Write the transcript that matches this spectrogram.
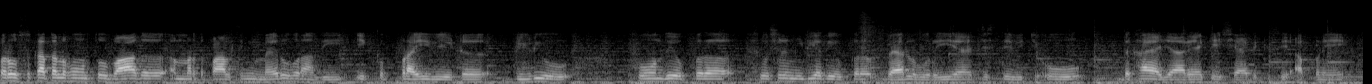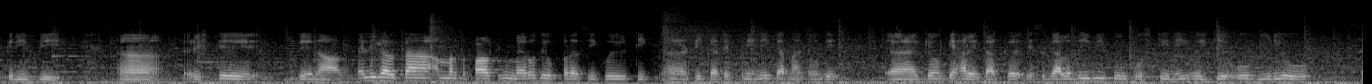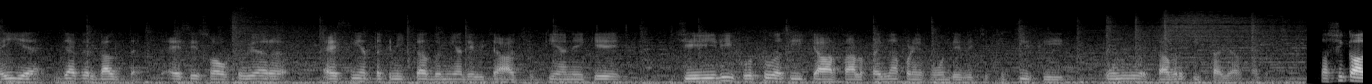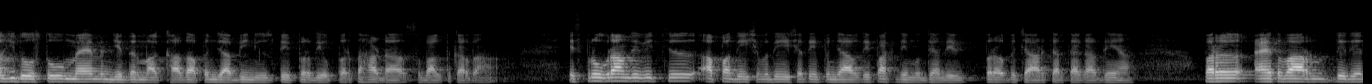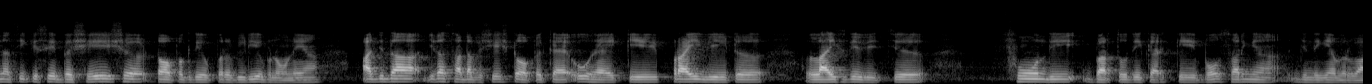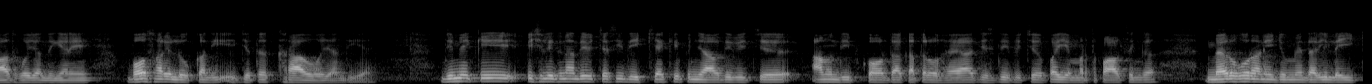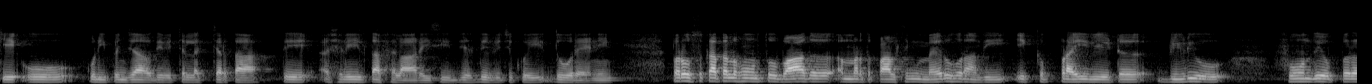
ਪਰ ਉਸ ਕਤਲ ਹੋਣ ਤੋਂ ਬਾਅਦ ਅਮਰਤਪਾਲ ਸਿੰਘ ਮਹਿਰੂ ਹੋਰਾਂ ਦੀ ਇੱਕ ਪ੍ਰਾਈਵੇਟ ਵੀਡੀਓ ਫੋਨ ਦੇ ਉੱਪਰ, ਸੋਸ਼ਲ ਮੀਡੀਆ ਦੇ ਉੱਪਰ ਵਾਇਰਲ ਹੋ ਰਹੀ ਹੈ, ਜਿਸ ਦੇ ਵਿੱਚ ਉਹ ਦਿਖਾਇਆ ਜਾ ਰਿਹਾ ਕਿ ਸ਼ਾਇਦ ਕਿਸੇ ਆਪਣੇ ਕਰੀਬੀ ਰਿਸ਼ਤੇ ਦੇ ਨਾਲ। ਪਹਿਲੀ ਗੱਲ ਤਾਂ ਅਮਰਤਪਾਲ ਸਿੰਘ ਮਹਿਰੋ ਦੇ ਉੱਪਰ ਅਸੀਂ ਕੋਈ ਟੀਕਾ ਟਿੱਪਣੀ ਨਹੀਂ ਕਰਨਾ ਚਾਹੁੰਦੇ। ਕਿਉਂਕਿ ਹਾਲੇ ਤੱਕ ਇਸ ਗੱਲ ਦੀ ਵੀ ਕੋਈ ਪੁਸ਼ਟੀ ਨਹੀਂ ਹੋਈ ਕਿ ਉਹ ਵੀਡੀਓ ਸਹੀ ਹੈ ਜਾਂ ਫਿਰ ਗਲਤ ਹੈ? ਐਸੇ ਸੌਫਟਵੇਅਰ ਐਸੀਆਂ ਤਕਨੀਕਾਂ ਦੁਨੀਆ ਦੇ ਵਿੱਚ ਆ ਚੁੱਕੀਆਂ ਨੇ ਕਿ ਜਿਹੜੀ ਫੋਟੋ ਅਸੀਂ 4 ਸਾਲ ਪਹਿਲਾਂ ਆਪਣੇ ਫੋਨ ਦੇ ਵਿੱਚ ਖਿੱਚੀ ਸੀ, ਉਹਨੂੰ ਰਿਕਵਰ ਕੀਤਾ ਜਾ ਸਕਦਾ ਸਤਿ ਸ਼੍ਰੀ ਅਕਾਲ ਜੀ ਦੋਸਤੋ, ਮੈਂ ਮਨਜਿੰਦਰ ਮਾਖਾ ਦਾ ਪੰਜਾਬੀ ਨਿਊਜ਼ਪੇਪਰ ਦੇ ਉੱਪਰ ਤੁਹਾਡਾ ਸਵਾਗਤ ਕਰਦਾ ਹਾਂ। ਇਸ ਪ੍ਰੋਗਰਾਮ ਦੇ ਵਿੱਚ ਆਪਾਂ ਦੇਸ਼ ਵਿਦੇਸ਼ ਅਤੇ ਪੰਜਾਬ ਦੇ ਪੱਖ ਦੇ ਮੁੱਦਿਆਂ ਦੇ ਉੱਪਰ ਵਿਚਾਰ ਚਰਚਾ ਕਰਦੇ ਹਾਂ। ਪਰ ਐਤਵਾਰ ਦੇ ਦਿਨ ਅਸੀਂ ਕਿਸੇ ਵਿਸ਼ੇਸ਼ ਟੌਪਿਕ ਦੇ ਉੱਪਰ ਵੀਡੀਓ ਬਣਾਉਨੇ ਆ ਅੱਜ ਦਾ ਜਿਹੜਾ ਸਾਡਾ ਵਿਸ਼ੇਸ਼ ਟੌਪਿਕ ਹੈ, ਉਹ ਹੈ ਕਿ ਪ੍ਰਾਈਵੇਟ ਲਾਈਫ ਦੇ ਵਿੱਚ ਫੋਨ ਦੀ ਵਰਤੋਂ ਦੇ ਕਰਕੇ ਬਹੁਤ ਸਾਰੀਆਂ ਜ਼ਿੰਦਗੀਆਂ ਬਰਬਾਦ ਹੋ ਜਾਂਦੀਆਂ ਨੇ, ਬਹੁਤ ਸਾਰੇ ਲੋਕਾਂ ਦੀ ਇੱਜ਼ਤ ਖਰਾਬ ਹੋ ਜਾਂਦੀ ਹੈ। ਜਿਵੇਂ ਕਿ ਪਿਛਲੇ ਦਿਨਾਂ ਦੇ ਵਿੱਚ ਅਸੀਂ ਦੇਖਿਆ ਕਿ ਪੰਜਾਬ ਦੇ ਵਿੱਚ ਅਮਨਦੀਪ ਕੌਰ ਦਾ ਕਤਲ ਹੋਇਆ, ਜਿਸ ਦੇ ਵਿੱਚ ਭਾਈ ਅਮਰਤਪਾਲ ਸਿੰਘ ਮਹਿਰੂ ਹੋਰਾਂ ਨੇ ਜ਼ਿੰਮੇਵਾਰੀ ਲਈ ਕਿ ਉਹ ਕੁੜੀ ਪੰਜਾਬ ਦੇ ਵਿੱਚ ਲੱਚਰਤਾ ਤੇ ਅਸ਼ਲੀਲਤਾ ਫੈਲਾ ਰਹੀ ਸੀ, ਜਿਸ ਦੇ ਵਿੱਚ ਕੋਈ ਦੋ ਰਹਿ ਨਹੀਂ। ਪਰ ਉਸ ਕਤਲ ਹੋਣ ਤੋਂ ਬਾਅਦ ਅਮਰਤਪਾਲ ਸਿੰਘ ਮਹਿਰੂ ਹੋਰਾਂ ਦੀ ਇੱਕ ਪ੍ਰਾਈਵੇਟ ਵੀਡੀਓ ਫੋਨ ਦੇ ਉੱਪਰ,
